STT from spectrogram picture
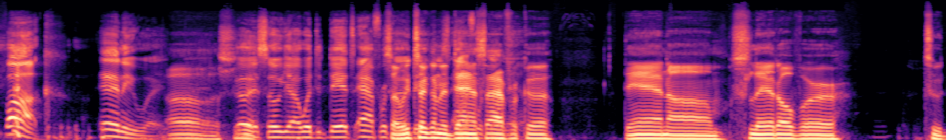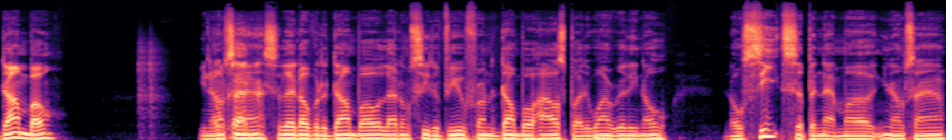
Fuck. Anyway. Oh shit. Go ahead. So y'all went to Dance Africa. So we took them to Dance now. Africa, then um, slid over to Dumbo. You know what I'm saying? Slid over to Dumbo, let them see the view from the Dumbo house, but it wasn't really no no seats up in that mug. You know what I'm saying?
